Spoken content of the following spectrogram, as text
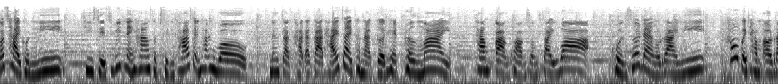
ก็ชายคนนี้ที่เสียชีวิตในห้างสรรพสินค้าเซ็นทรัลเวิลด์เนื่องจากขาดอากาศหายใจขณะเกิดเหตุเพลิงไหม้ท่ามกลางความสงสัยว่า คนเสื้อแดงรายนี้เข้าไปทำอะไร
